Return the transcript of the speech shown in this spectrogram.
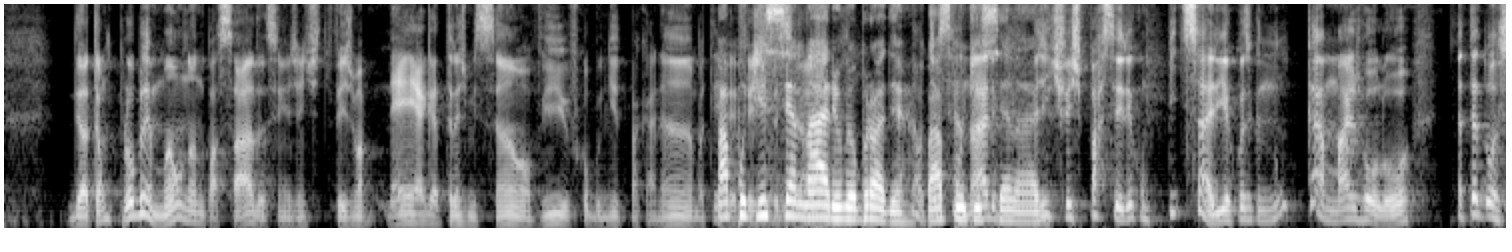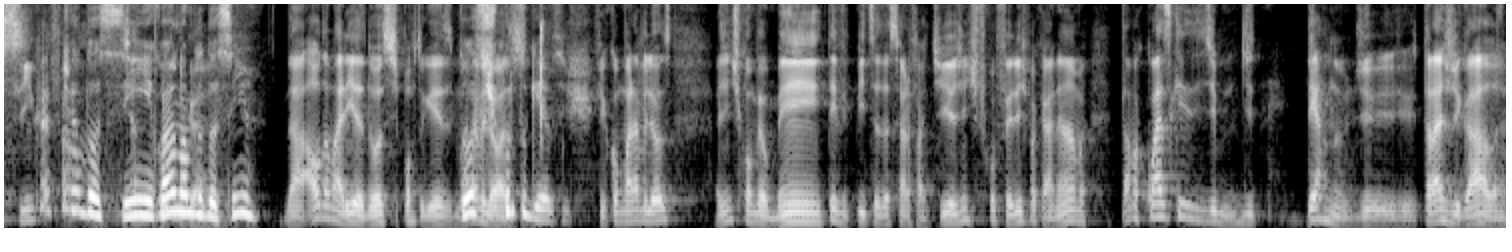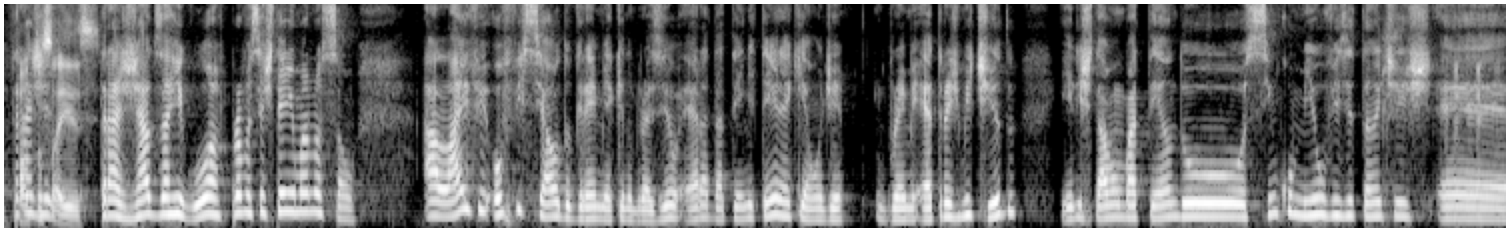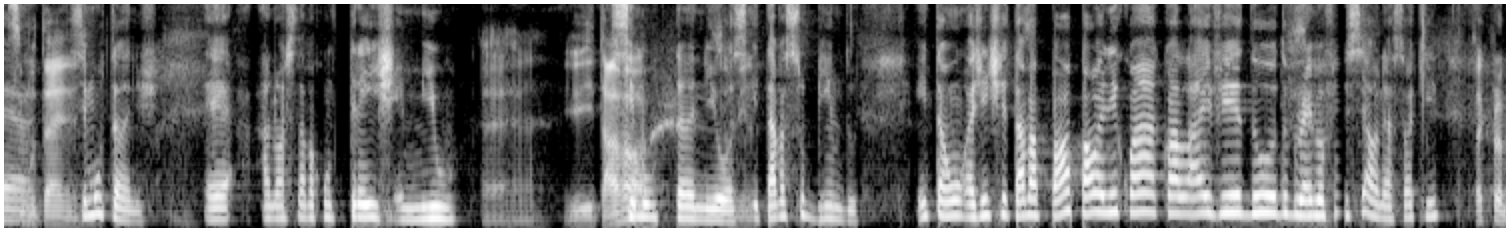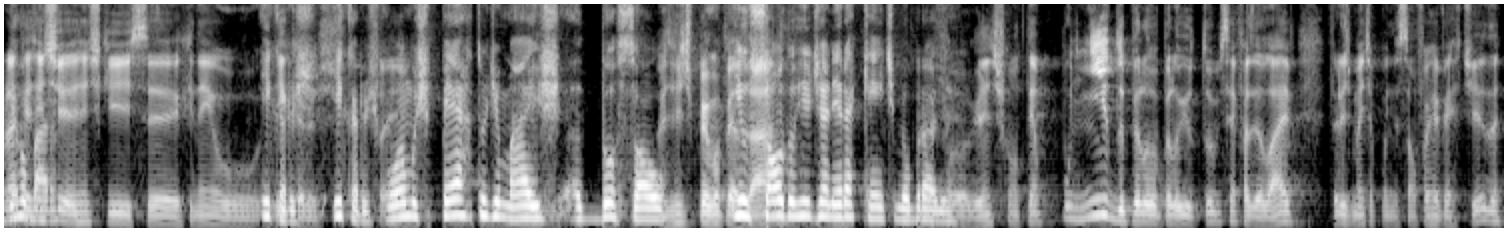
Deu até um problemão no ano passado, assim, a gente fez uma mega transmissão ao vivo, ficou bonito pra caramba. Papo de especial. cenário, meu brother. Não, Papo de cenário. cenário. A gente fez parceria com pizzaria, coisa que nunca mais rolou. Até docinho. Cara, foi Tinha docinho. tinha Qual é o tudo, nome do cara. docinho? Da Alda Maria, doces portugueses, Doces maravilhosos. portugueses. Ficou maravilhoso. A gente comeu bem, teve pizza da Senhora Fatia, a gente ficou feliz pra caramba. Tava quase que de, de terno, de traje de gala. Faltou Traje- só isso. Trajados a rigor, para vocês terem uma noção. A live oficial do Grammy aqui no Brasil era da TNT, né, que é onde o Grammy é transmitido. E eles estavam batendo 5 mil visitantes é, Simultâneo. simultâneos. É, a nossa estava com 3 mil E tava. ó, simultâneos subindo. e estava subindo. Então a gente estava pau a pau ali com a, com a live do, do Grammy oficial, né? Só que Só que o problema é que a Derrubaram. gente, a gente quis ser que nem o Ícaros, Ícaros, voamos perto demais do sol. A gente pegou pesado. E o sol do Rio de Janeiro é quente, meu brother. A gente ficou um tempo punido pelo, pelo YouTube sem fazer live. Felizmente a punição foi revertida.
